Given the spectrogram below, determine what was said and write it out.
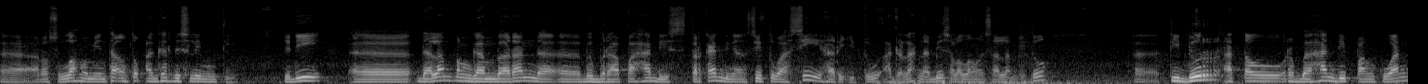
uh, Rasulullah meminta untuk agar diselimuti. Jadi uh, dalam penggambaran uh, beberapa hadis terkait dengan situasi hari itu adalah Nabi Wasallam itu tidur atau rebahan di pangkuan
